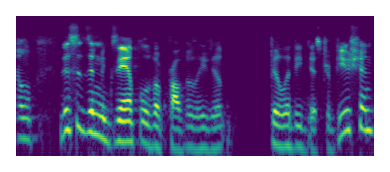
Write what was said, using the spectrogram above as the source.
So this is an example of a probability distribution.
